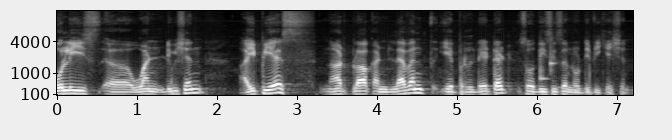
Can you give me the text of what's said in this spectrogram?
police one division IPS north block and eleventh April dated so this is a notification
